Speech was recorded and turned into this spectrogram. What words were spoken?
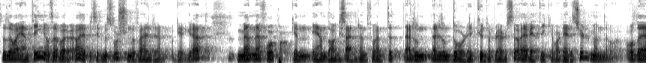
Så det var én ting. altså Jeg bare, ja, jeg bestilte med Svors, men får Helt Hjem. Ok, greit. Men jeg får pakken en dag seinere enn forventet. Det er, liksom, det er sånn dårlig kundeopplevelse, og jeg vet det ikke var deres skyld. Men det var, og det,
